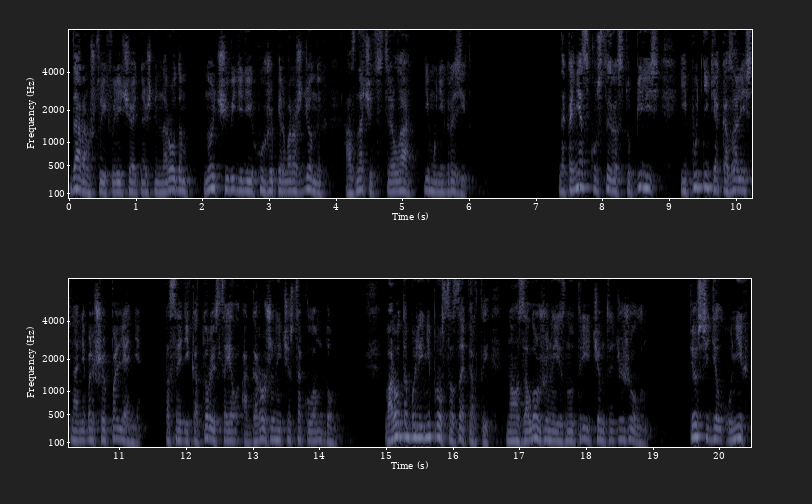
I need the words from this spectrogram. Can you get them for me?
даром что их величают ночным народом, ночью видели хуже перворожденных, а значит стрела ему не грозит. Наконец кусты расступились, и путники оказались на небольшой поляне, посреди которой стоял огороженный частоколом дом. Ворота были не просто заперты, но заложены изнутри чем-то тяжелым. Пес сидел у них,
